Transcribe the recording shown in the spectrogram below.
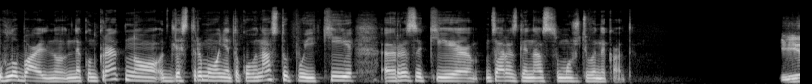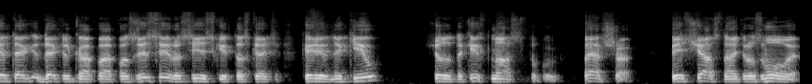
глобально, не конкретно для стримування такого наступу, які ризики зараз для нас можуть виникати. Є декілька позицій російських, так сказати, керівників щодо таких наступів. Перша, під час навіть розмови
